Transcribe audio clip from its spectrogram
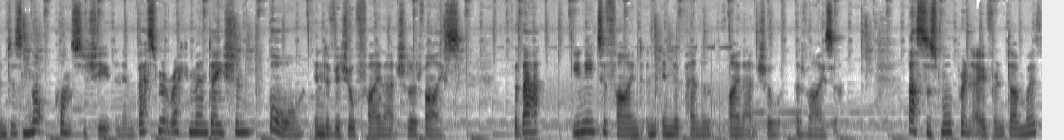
and does not constitute an investment recommendation or individual financial advice. For that, you need to find an independent financial advisor. That's the small print over and done with.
